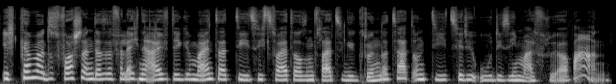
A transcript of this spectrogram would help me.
ich kann mir das vorstellen, dass er vielleicht eine AfD gemeint hat, die sich 2013 gegründet hat und die CDU, die sie mal früher waren.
